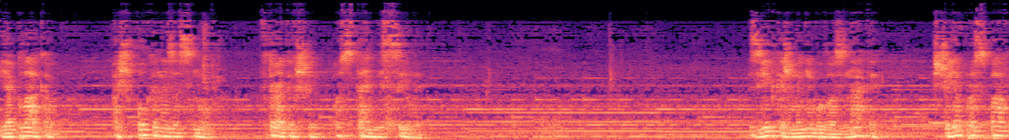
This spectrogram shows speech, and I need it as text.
Я плакав, аж поки не заснув, втративши останні сили. Звідки ж мені було знати, що я проспав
